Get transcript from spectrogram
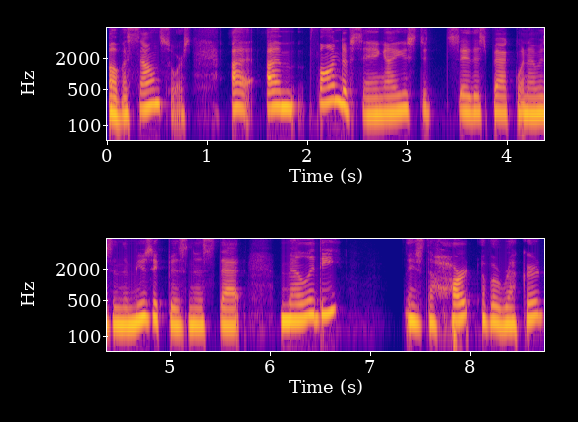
of a sound source. I, I'm fond of saying, I used to say this back when I was in the music business, that melody is the heart of a record.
